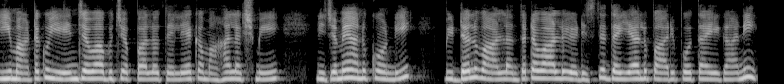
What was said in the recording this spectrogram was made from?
ఈ మాటకు ఏం జవాబు చెప్పాలో తెలియక మహాలక్ష్మి నిజమే అనుకోండి బిడ్డలు వాళ్ళంతట వాళ్ళు ఏడిస్తే దయ్యాలు పారిపోతాయి గాని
